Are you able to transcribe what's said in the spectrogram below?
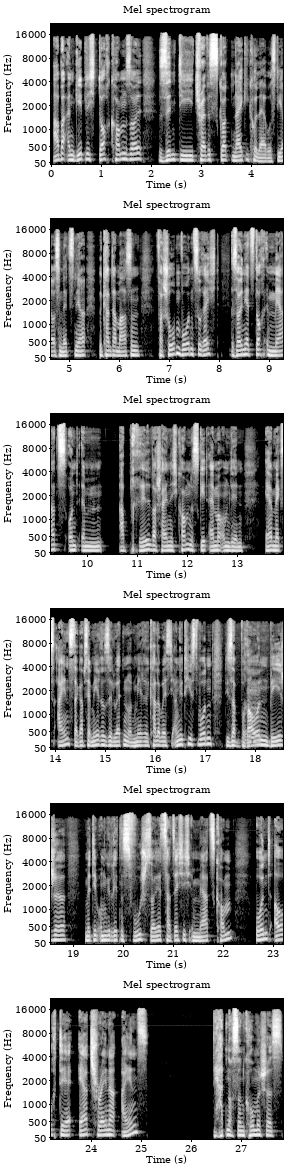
aber angeblich doch kommen soll, sind die Travis Scott Nike Collabos, die ja aus dem letzten Jahr bekanntermaßen verschoben wurden zu Recht. Sollen jetzt doch im März und im April wahrscheinlich kommen. Es geht einmal um den Air Max 1, da gab es ja mehrere Silhouetten und mehrere Colorways, die angeteased wurden. Dieser braun beige mit dem umgedrehten Swoosh soll jetzt tatsächlich im März kommen. Und auch der Air Trainer 1, der hat noch so ein komisches,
